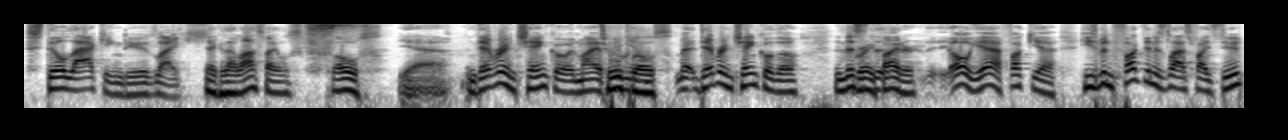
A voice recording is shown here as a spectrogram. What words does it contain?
still lacking, dude. Like Yeah, because that last fight was close. yeah, and Derevyanchenko, in my opinion. Too opinion, close. Derevyanchenko though, and this Great is the, fighter. Oh yeah, fuck yeah. He's been fucked in his last fights, dude.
